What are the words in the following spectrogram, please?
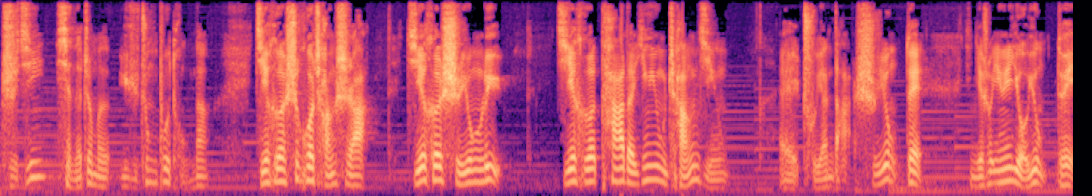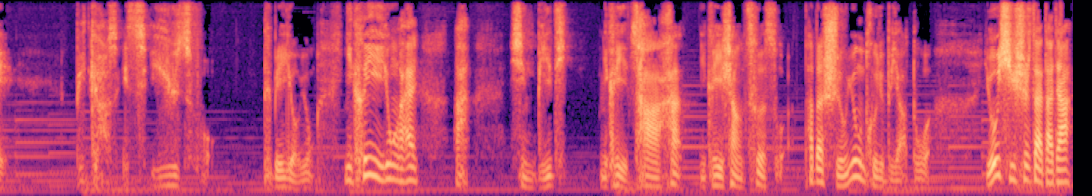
纸巾显得这么与众不同呢？结合生活常识啊，结合使用率，结合它的应用场景，哎，楚源答实用，对，你说因为有用，对，because it's useful，特别有用，你可以用来啊擤鼻涕，你可以擦汗，你可以上厕所，它的使用用途就比较多，尤其是在大家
